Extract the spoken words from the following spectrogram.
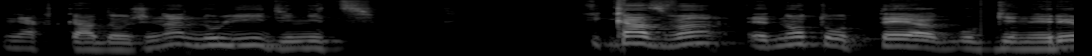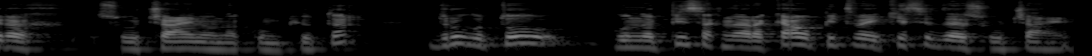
някаква така дължина, нули единици. И казва, едното от тея го генерирах случайно на компютър, другото го написах на ръка, опитвайки се да е случайно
